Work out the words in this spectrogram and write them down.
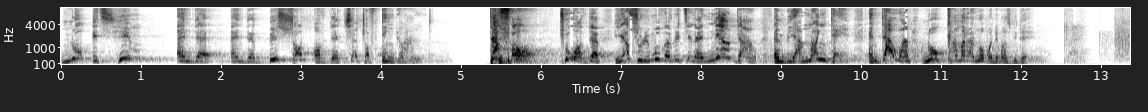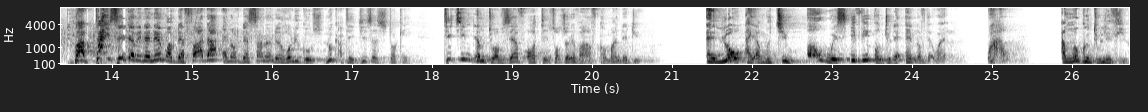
no, it's him and the and the bishop of the Church of England. That's all. two of them, he has to remove everything and kneel down and be anointed. And that one, no camera, nobody must be there. Baptizing them in the name of the Father and of the Son and the Holy Ghost. Look at it, Jesus is talking. Teaching them to observe all things whatsoever I have commanded you. And lo, I am with you always, even unto the end of the world. Wow. I'm not going to leave you.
